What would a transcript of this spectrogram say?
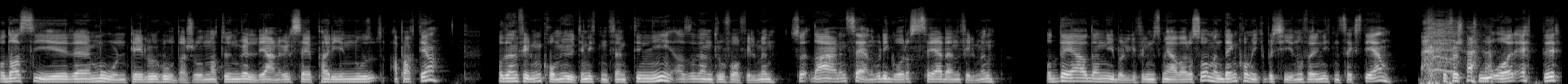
Og da sier eh, moren til hovedpersonen at hun veldig gjerne vil se Paris nous appartient. Og den filmen kom jo ut i 1959, altså den Trofos-filmen, Så da er det en scene hvor de går og ser den filmen. Og det er jo den nybølgefilmen som jeg var og så, men den kom ikke på kino før i 1961. Så først to år etter.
